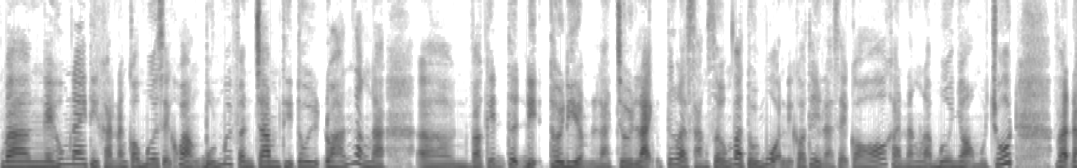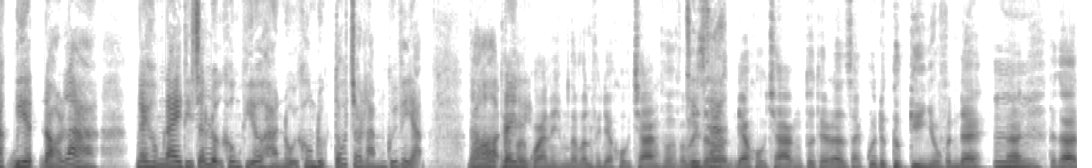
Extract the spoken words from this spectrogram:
Và ngày hôm nay thì khả năng có mưa sẽ khoảng 40% thì tôi đoán rằng là uh, và cái th- thời điểm là trời lạnh tức là sáng sớm và tối muộn thì có thể là sẽ có khả năng là mưa nhỏ một chút và đặc biệt đó là ngày hôm nay thì chất lượng không khí ở Hà Nội không được tốt cho lắm quý vị ạ đó à, đây thói quen thì chúng ta vẫn phải đeo khẩu trang thôi và Chính bây giờ xác. đeo khẩu trang tôi thấy là giải quyết được cực kỳ nhiều vấn đề ừ. Đấy. tức là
